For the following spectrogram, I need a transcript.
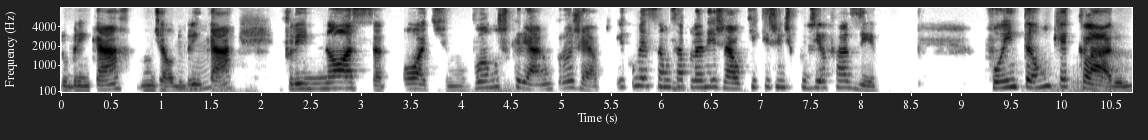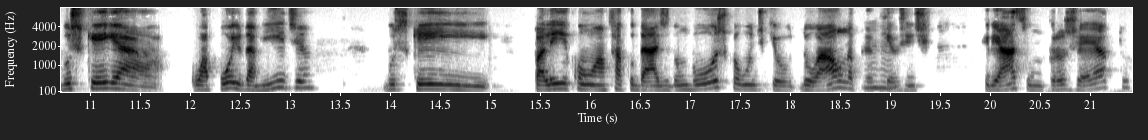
do Brincar, Mundial do uhum. Brincar, falei, nossa, ótimo, vamos criar um projeto. E começamos uhum. a planejar o que, que a gente podia fazer. Foi então que, é claro, busquei a, o apoio da mídia, busquei Falei com a faculdade Dom Bosco, onde que eu dou aula, para uhum. que a gente criasse um projeto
